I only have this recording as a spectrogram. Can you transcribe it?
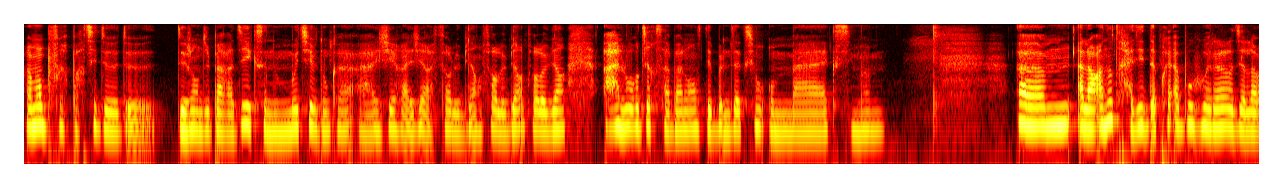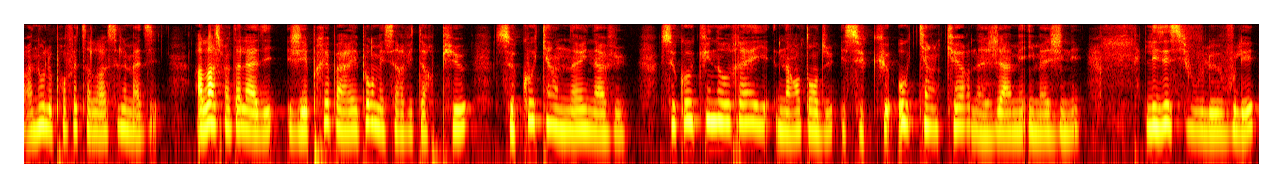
vraiment pour faire partie de, des gens du paradis et que ça nous motive donc à, agir, à agir, à faire le bien, faire le bien, faire le bien, à alourdir sa balance des bonnes actions au maximum. Euh, alors un autre hadith d'après Abu Hurairah le prophète sallallahu alayhi a dit Allah a dit J'ai préparé pour mes serviteurs pieux ce qu'aucun œil n'a vu, ce qu'aucune oreille n'a entendu et ce qu'aucun cœur n'a jamais imaginé. Lisez si vous le voulez,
